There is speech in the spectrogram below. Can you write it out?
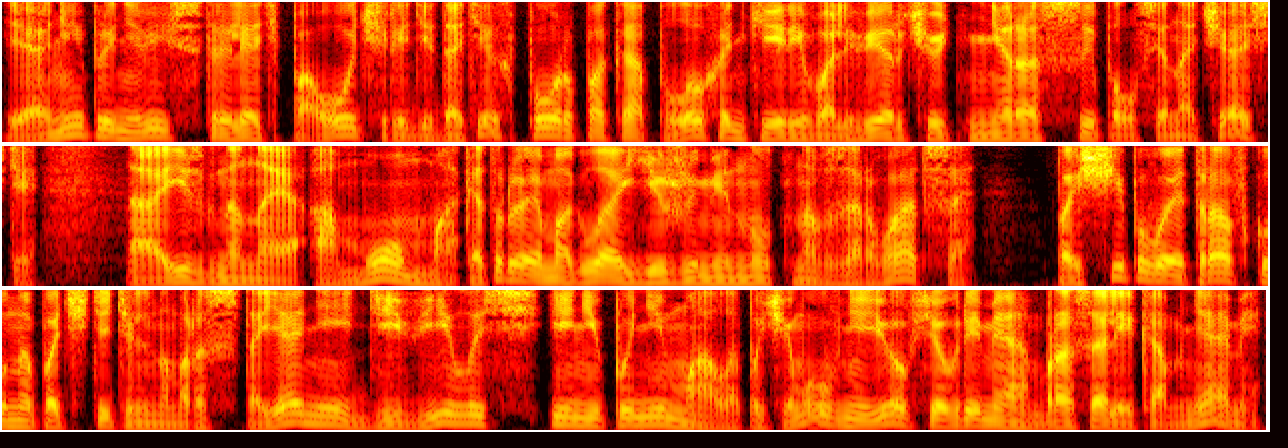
и они принялись стрелять по очереди до тех пор, пока плохонький револьвер чуть не рассыпался на части, а изгнанная Амомма, которая могла ежеминутно взорваться, пощипывая травку на почтительном расстоянии, дивилась и не понимала, почему в нее все время бросали камнями,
